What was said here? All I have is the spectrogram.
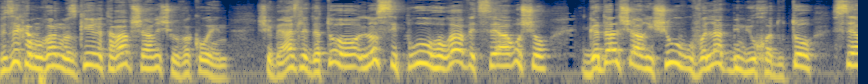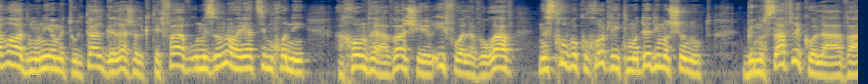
וזה כמובן מזכיר את הרב שער יישוב הכהן, שבאז לידתו לא סיפרו הוריו את שיער ראשו. גדל שער יישוב ובלט במיוחדותו, שערו האדמוני המטולטל גלש על כתפיו, ומזונו היה צמחוני. החום והאהבה שהרעיפו עליו הוריו, נסחו בו כוחות להתמודד עם השונות. בנוסף לכל האהבה,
